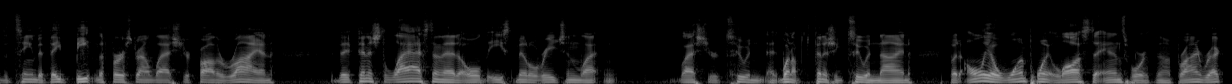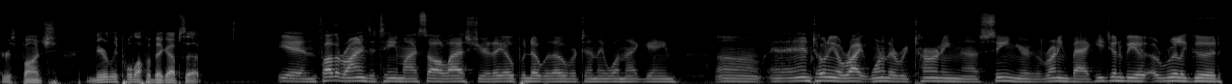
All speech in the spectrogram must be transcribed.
the team that they beat in the first round last year, Father Ryan. They finished last in that old East Middle region last year, two and went up finishing two and nine, but only a one point loss to Ensworth. Uh, Brian Rector's bunch nearly pulled off a big upset. Yeah, and Father Ryan's a team I saw last year. They opened up with Overton. They won that game. Um, and, and Antonio Wright, one of their returning uh, seniors, running back, he's going to be a, a really good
